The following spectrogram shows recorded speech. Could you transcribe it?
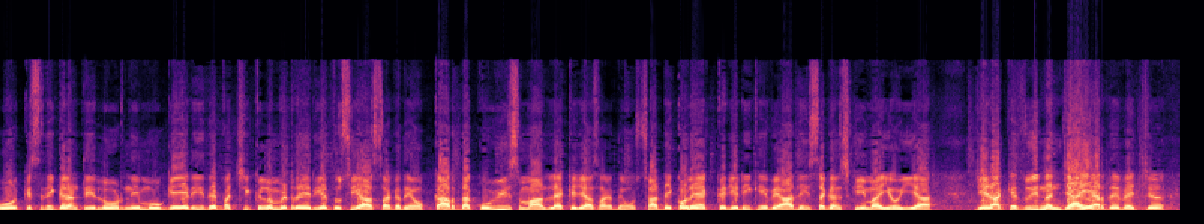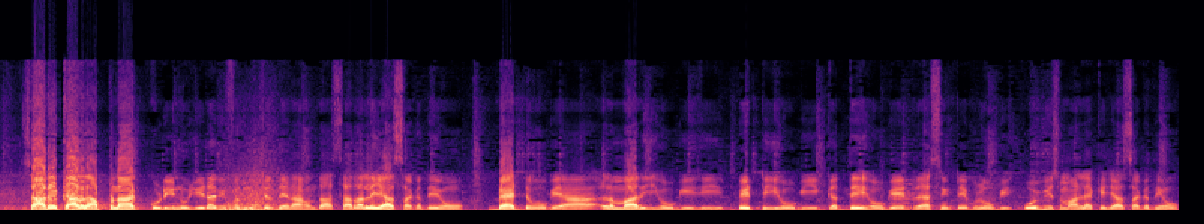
ਹੋਰ ਕਿਸੇ ਦੀ ਗਾਰੰਟੀ ਦੀ ਲੋੜ ਨਹੀਂ। ਮੋਗੇ ਏਰੀਆ ਦੇ 25 ਕਿਲੋਮੀਟਰ ਏਰੀਆ ਤੁਸੀਂ ਆ ਸਕਦੇ ਹੋ। ਘਰ ਦਾ ਕੋਈ ਵੀ ਸਮਾਨ ਲੈ ਕੇ ਜਾ ਸਕਦੇ ਹੋ। ਸਾਡੇ ਕੋਲ ਇੱਕ ਜਿਹੜੀ ਕਿ ਵਿਆਹ ਦੀ ਸਗਨ ਸਕੀਮ ਆਈ ਹੋਈ ਆ, ਜਿਹੜਾ ਕਿ ਤੁਸੀਂ 59000 ਦੇ ਵਿੱਚ ਸਾਰੇ ਘਰ ਆਪਣਾ ਕੁੜੀ ਨੂੰ ਜਿਹੜਾ ਵੀ ਫਰਨੀਚਰ ਦੇਣਾ ਹੁੰਦਾ, ਸਾਰਾ ਲਿਜਾ ਸਕਦੇ ਹੋ। ਬੈੱਡ ਹੋ ਗਿਆ, ਅਲਮਾਰੀ ਹੋ ਗਈ ਜੀ, ਪੇਟੀ ਹੋ ਗਈ, ਗੱਦੇ ਹੋ ਗਏ ਡਰੈਸਿੰਗ ਟੇਬਲ ਹੋ ਗਈ, ਕੋਈ ਵੀ ਸਮਾਨ ਲੈ ਕੇ ਜਾ ਸਕਦੇ ਹੋ।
